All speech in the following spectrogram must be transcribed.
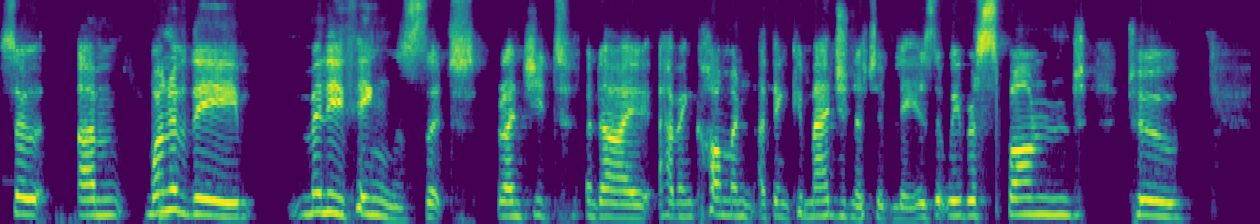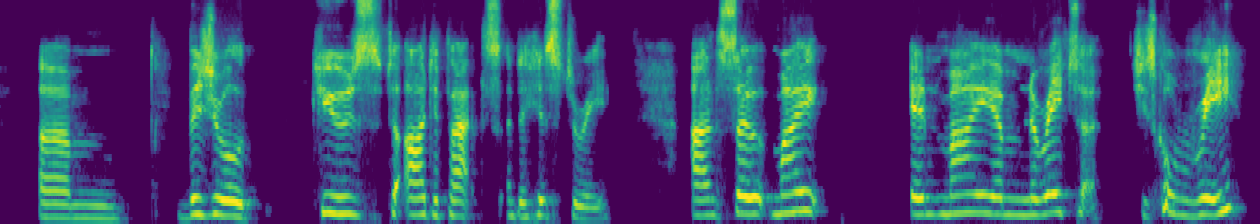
So, um, one of the many things that Ranjit and I have in common, I think, imaginatively, is that we respond to um, visual cues to artifacts and to history. And so my in my um, narrator, she's called Ri,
